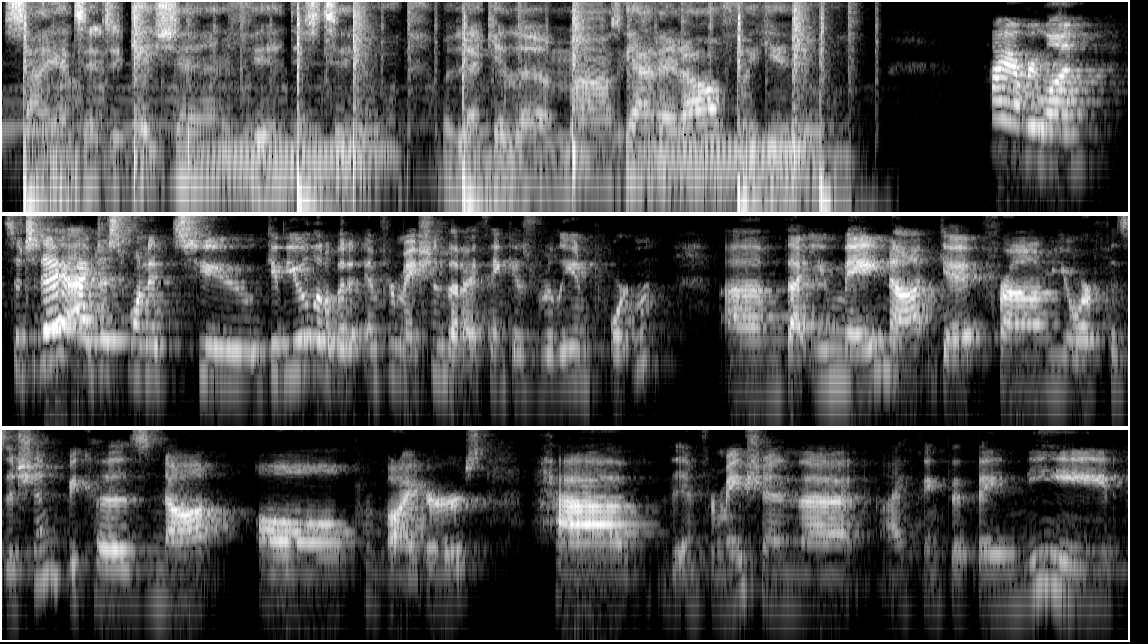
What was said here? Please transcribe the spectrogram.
Science education, fitness too. Molecular moms got it all for you. Hi everyone. So today I just wanted to give you a little bit of information that I think is really important um, that you may not get from your physician because not all providers have the information that I think that they need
